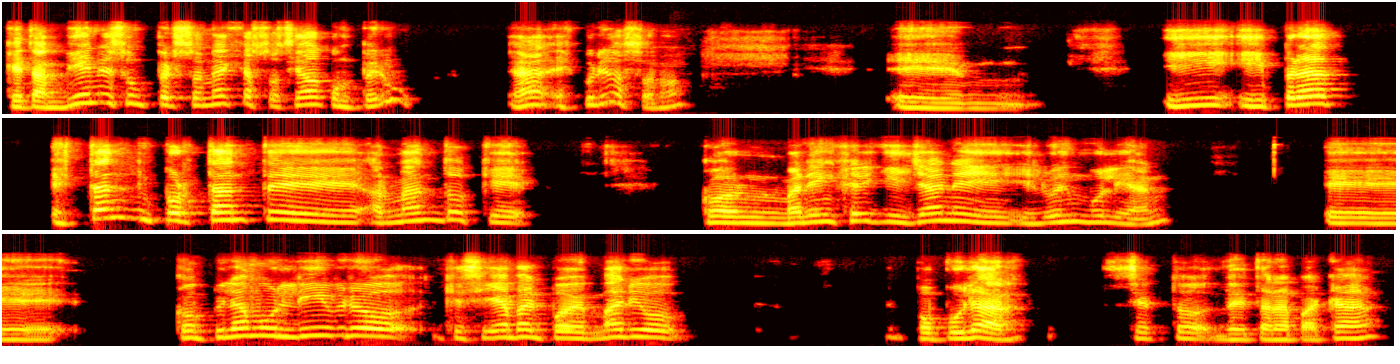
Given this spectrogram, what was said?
que también es un personaje asociado con Perú. ¿eh? Es curioso, ¿no? Eh, y, y Prat es tan importante, Armando, que con María Ángel Guillane y, y Luis Mulián, eh, compilamos un libro que se llama El Poemario Popular, ¿cierto?, de Tarapacá,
